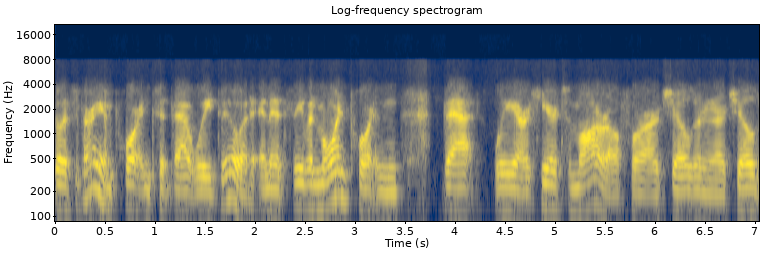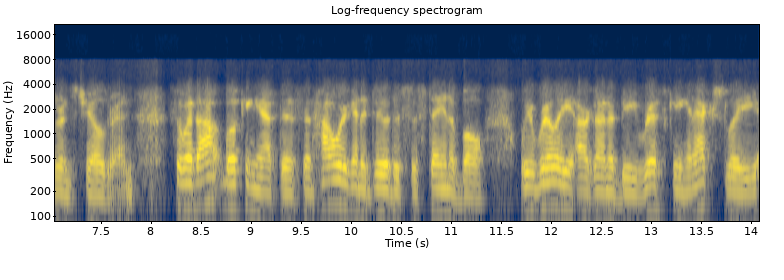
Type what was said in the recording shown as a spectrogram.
So it's very important to, that we do it. And it's even more important that we are here tomorrow for our children and our children's children. So without looking at this and how we're going to do this sustainable, we really are going to be risking and actually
